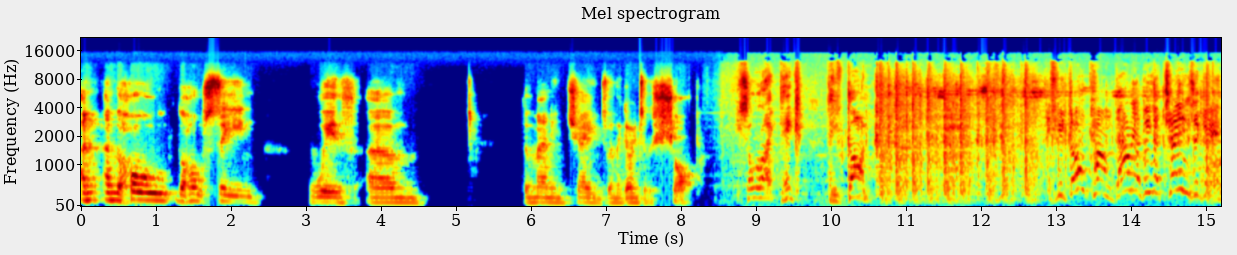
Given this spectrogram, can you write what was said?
and and the whole the whole scene with um the man in chains when they go into the shop It's all right, Dick. They've gone. If you don't calm down, it'll be the chains again.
